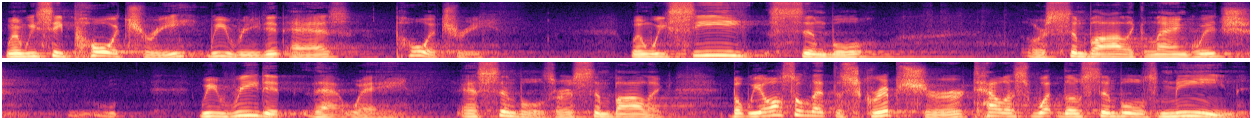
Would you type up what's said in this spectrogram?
When we see poetry, we read it as poetry. When we see symbol or symbolic language, we read it that way as symbols or as symbolic. But we also let the scripture tell us what those symbols mean.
